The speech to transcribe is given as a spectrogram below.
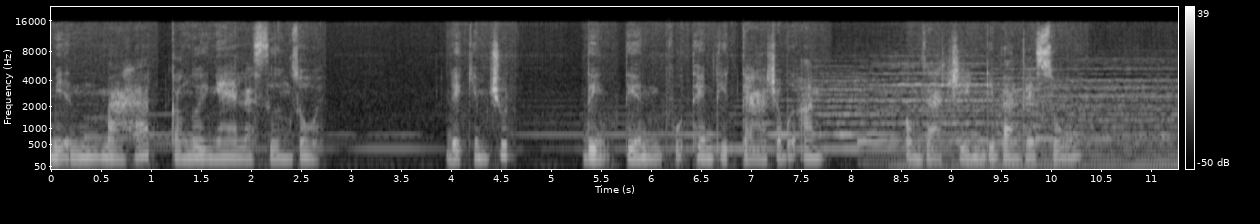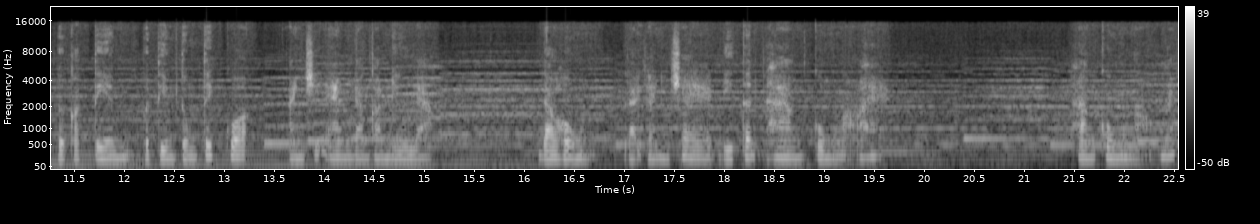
Miễn mà hát có người nghe là sướng rồi. Để kiếm chút, đỉnh tiền phụ thêm thịt cá cho bữa ăn. Ông già chín đi bán vé số. Vừa có tiền, vừa tìm tung tích của anh chị em đang còn lưu lạc. Đào hùng lại gánh chè đi tận hang cùng ngõ hẹn hang cùng ngõ ngách.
